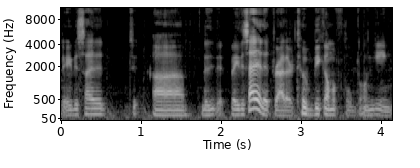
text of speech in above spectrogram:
they decided to, uh, they, decided it rather to become a full-blown game.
